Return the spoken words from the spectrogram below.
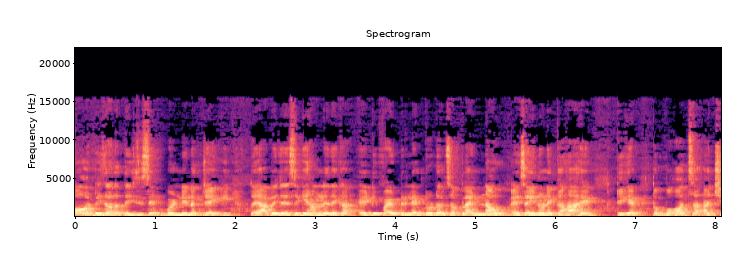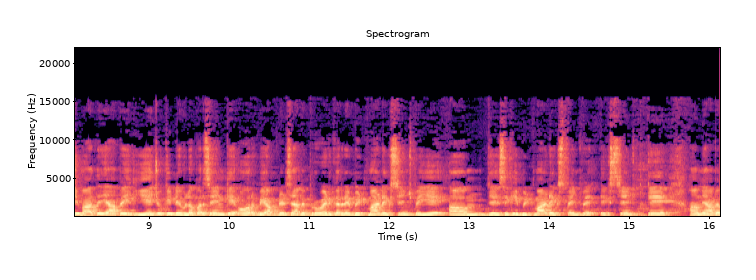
और भी ज़्यादा तेज़ी से बढ़ने लग जाएगी। तो यहाँ पे जैसे कि हमने देखा 85 ट्रिलियन टोटल सप्लाई नाउ ऐसा इन्होंने कहा है, ठीक है? तो बहुत सा अच्छी बात है यहाँ पे, ये जो कि डेवलपर्स हैं इनके, और भी अपडेट्स यहाँ पे प्रोवाइड कर रहे हैं। बिटमार्ट एक्सचेंज पे ये जैसे कि बिटमार्ट एक्सचेंज पे एक्सचेंज के हम यहाँ पे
